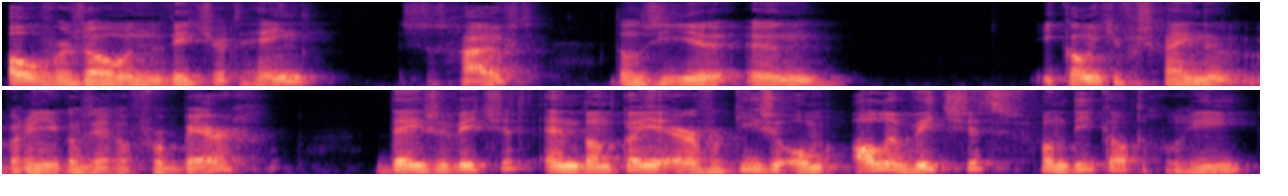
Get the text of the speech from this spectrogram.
over zo'n widget heen schuift, dan zie je een icoontje verschijnen waarin je kan zeggen verberg deze widget. En dan kan je ervoor kiezen om alle widgets van die categorie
